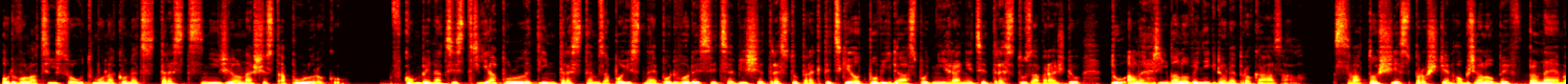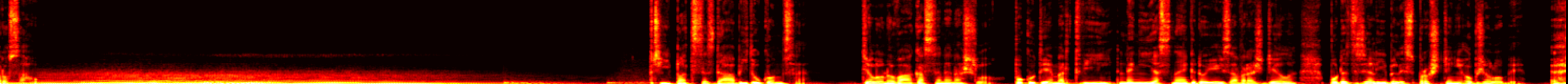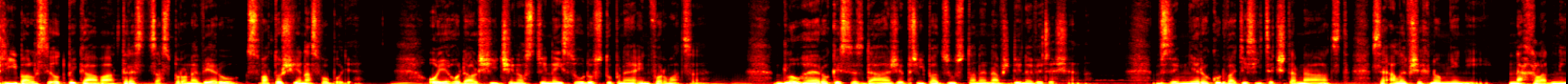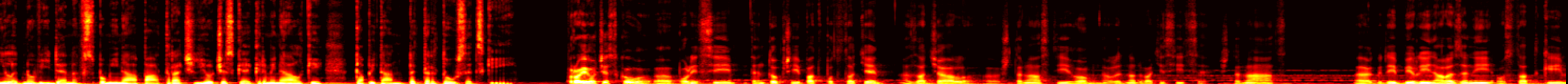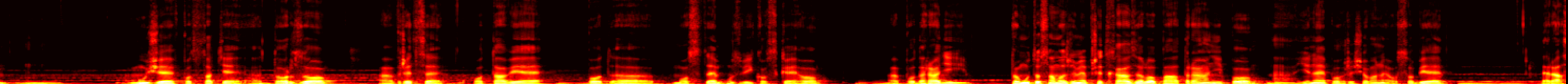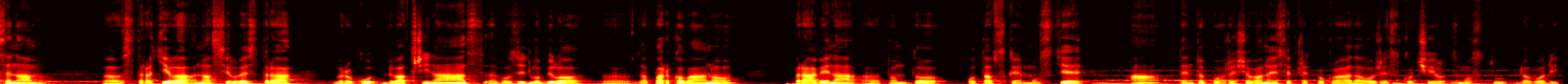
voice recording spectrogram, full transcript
Odvolací soud mu nakonec trest snížil na 6,5 roku. V kombinaci s 3,5 letým trestem za pojistné podvody sice výše trestu prakticky odpovídá spodní hranici trestu za vraždu, tu ale Hříbalovi nikdo neprokázal. Svatoš je sproštěn obžaloby v plném rozsahu. Případ se zdá být u konce. Tělo Nováka se nenašlo. Pokud je mrtvý, není jasné, kdo jej zavraždil, podezřelí byli sproštěni obžaloby. Hříbal si odpikává trest za spronevěru, Svatoš je na svobodě. O jeho další činnosti nejsou dostupné informace. Dlouhé roky se zdá, že případ zůstane navždy nevyřešen. V zimě roku 2014 se ale všechno mění. Na chladný lednový den vzpomíná pátrač české kriminálky kapitán Petr Tousecký. Pro jeho českou eh, policii tento případ v podstatě začal 14. Eh, ledna 2014, eh, kdy byly nalezeny ostatky mm, muže, v podstatě torzo, v řece Otavě pod mostem u Zvíkovského podhradí. Tomuto samozřejmě předcházelo pátrání po jiné pohřešované osobě, která se nám ztratila na Silvestra v roku 2013 vozidlo bylo eh, zaparkováno právě na eh, tomto Otavském mostě a tento pohřešovaný se předpokládalo, že skočil z mostu do vody.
